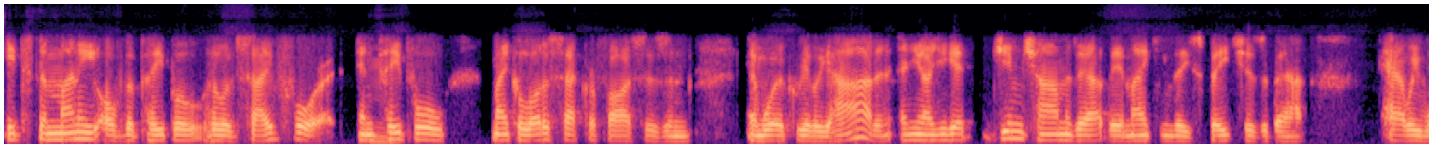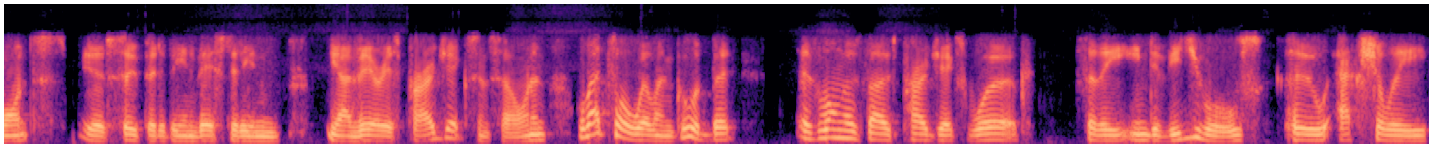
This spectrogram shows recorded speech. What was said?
It's the money of the people who have saved for it, and mm. people make a lot of sacrifices and and work really hard. And, and you know you get Jim Chalmers out there making these speeches about how he wants you know, super to be invested in you know various projects and so on. And well, that's all well and good, but as long as those projects work for the individuals who actually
